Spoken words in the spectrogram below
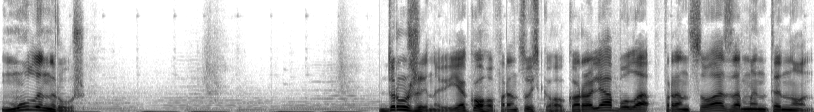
Мулен Руж. Дружиною якого французького короля була Франсуаза Ментенон.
